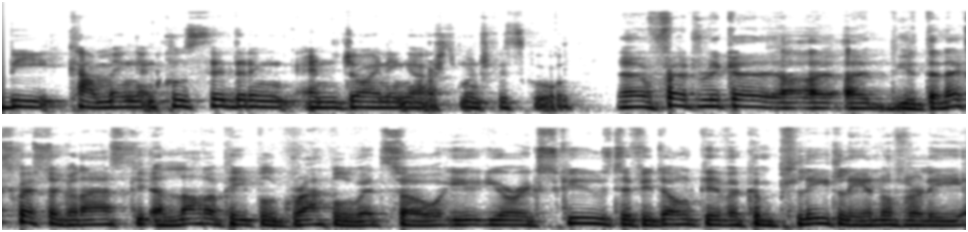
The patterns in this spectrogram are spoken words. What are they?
be coming and considering and joining our Smurfit School. Now, Frederica, I, I, the next question I'm going to ask a lot of people grapple with, so you, are excused if you don't give a completely and utterly,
